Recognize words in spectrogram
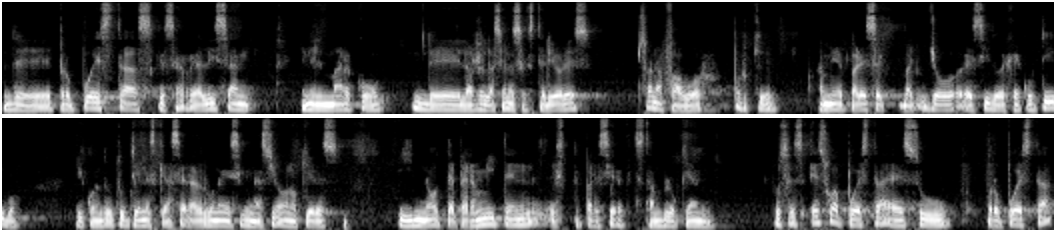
de propuestas que se realizan en el marco de las relaciones exteriores, son a favor, porque a mí me parece, yo he sido ejecutivo y cuando tú tienes que hacer alguna designación o quieres y no te permiten, este, pareciera que te están bloqueando. Entonces, es su apuesta, es su propuesta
